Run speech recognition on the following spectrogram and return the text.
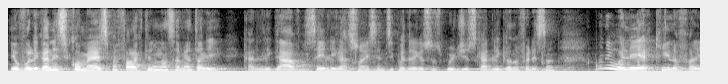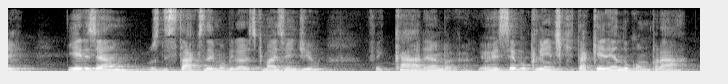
Eu vou ligar nesse comércio para falar que tem um lançamento ali. Cara, ligavam, 100 ligações, 150 ligações por dia, os caras ligando, oferecendo. Quando eu olhei aquilo, eu falei. E eles eram os destaques da imobiliária que mais vendiam. Eu falei, caramba, cara, eu recebo cliente que está querendo comprar,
